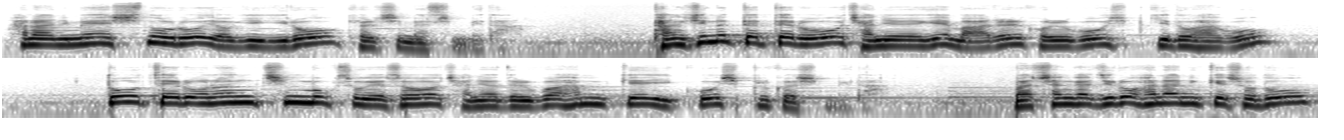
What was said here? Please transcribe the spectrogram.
하나님의 신호로 여기기로 결심했습니다. 당신은 때때로 자녀에게 말을 걸고 싶기도 하고 또 때로는 침묵 속에서 자녀들과 함께 있고 싶을 것입니다. 마찬가지로 하나님께서도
